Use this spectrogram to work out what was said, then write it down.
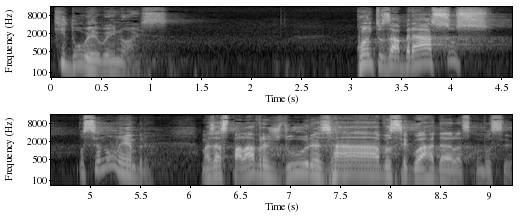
que doeu em nós. Quantos abraços você não lembra, Mas as palavras duras, ah, você guarda elas com você.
